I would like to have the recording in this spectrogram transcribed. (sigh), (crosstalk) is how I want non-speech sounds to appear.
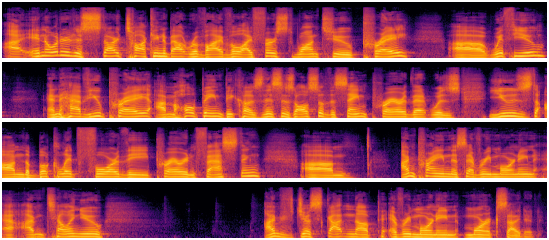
Uh, in order to start talking about revival, I first want to pray uh, with you and have you pray. I'm hoping because this is also the same prayer that was used on the booklet for the prayer and fasting. Um, I'm praying this every morning. I'm telling you, I've just gotten up every morning more excited.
